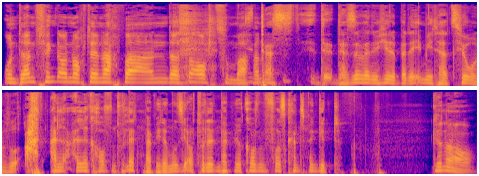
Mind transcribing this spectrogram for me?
Und dann fängt auch noch der Nachbar an, das auch zu machen. Das, da sind wir nämlich wieder bei der Imitation. So, ach, alle, alle kaufen Toilettenpapier. Da muss ich auch Toilettenpapier kaufen, bevor es keins mehr gibt. Genau.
